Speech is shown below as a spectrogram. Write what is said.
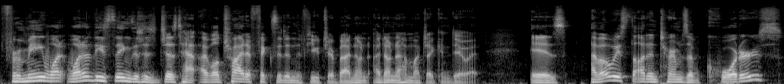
for me, one one of these things that has just ha- I will try to fix it in the future, but I don't I don't know how much I can do it. Is I've always thought in terms of quarters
